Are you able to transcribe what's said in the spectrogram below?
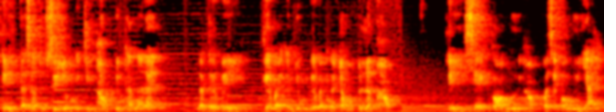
Thì tại sao tôi sử dụng cái chữ học kinh thánh ở đây? Là tại vì các bạn hình dung, các bạn ở trong một cái lớp học thì sẽ có người học và sẽ có người dạy.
